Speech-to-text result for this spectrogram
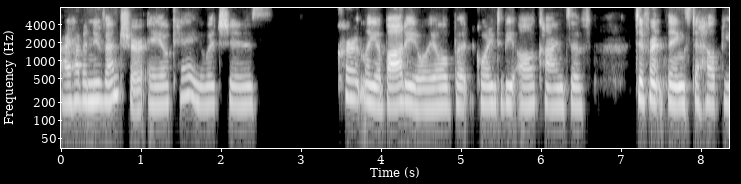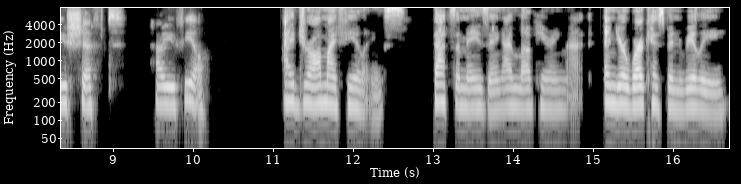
I have a new venture, AOK, which is currently a body oil, but going to be all kinds of different things to help you shift how you feel. I draw my feelings. That's amazing. I love hearing that. And your work has been really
